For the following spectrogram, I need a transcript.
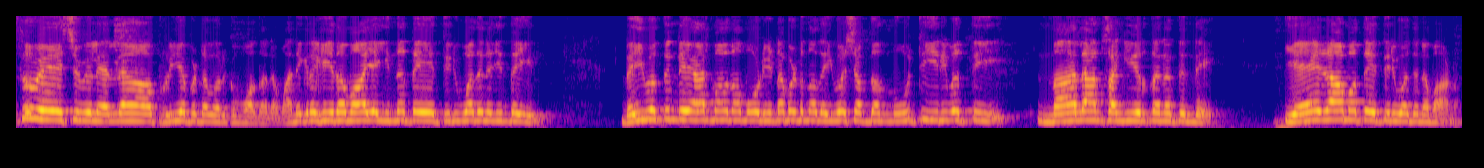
ക്രിസ്തുവേശുവിൽ എല്ലാ പ്രിയപ്പെട്ടവർക്കും വന്ദനം. അനുഗ്രഹീതമായ ഇന്നത്തെ തിരുവചന ചിന്തയിൽ ദൈവത്തിന്റെ ആത്മാവ് നമ്മോട് ഇടപെടുന്ന ദൈവശബ്ദം നൂറ്റി ഇരുപത്തി നാലാം സങ്കീർത്തനത്തിന്റെ ഏഴാമത്തെ തിരുവചനമാണ്.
